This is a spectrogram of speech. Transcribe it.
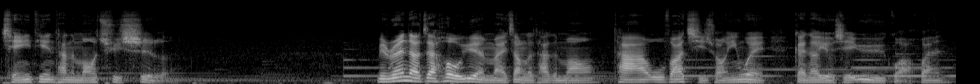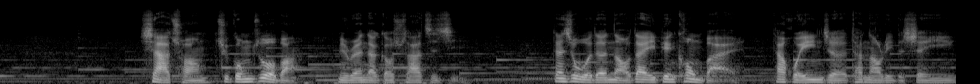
前一天他的猫去世了，Miranda 在后院埋葬了他的猫，他无法起床，因为感到有些郁郁寡欢。下床去工作吧，Miranda 告诉他自己。但是我的脑袋一片空白，他回应着他脑里的声音。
